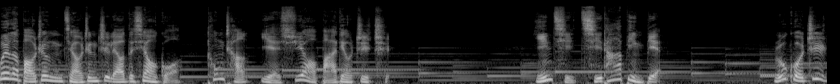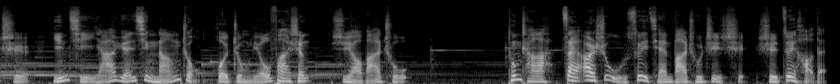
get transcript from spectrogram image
为了保证矫正治疗的效果，通常也需要拔掉智齿。引起其他病变。如果智齿引起牙源性囊肿或肿瘤发生，需要拔除。通常啊，在二十五岁前拔除智齿是最好的，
